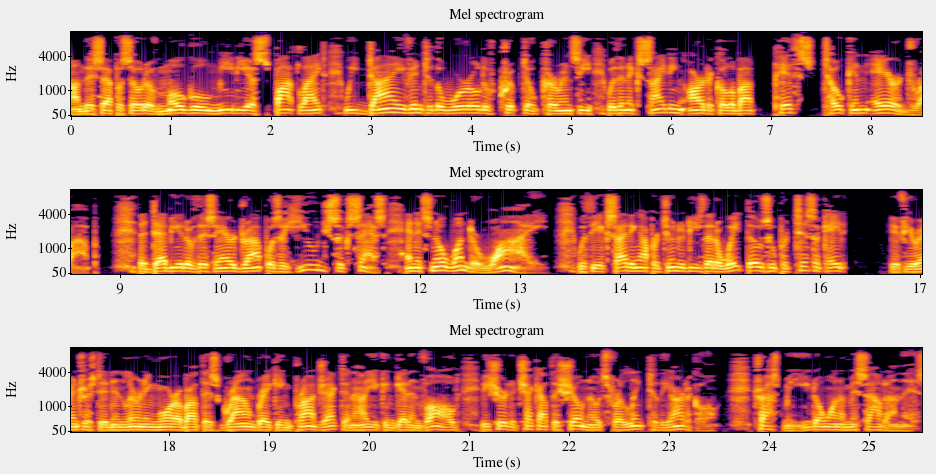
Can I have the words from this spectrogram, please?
On this episode of Mogul Media Spotlight, we dive into the world of cryptocurrency with an exciting article about Pyth's token airdrop. The debut of this airdrop was a huge success, and it's no wonder why. With the exciting opportunities that await those who participate, if you're interested in learning more about this groundbreaking project and how you can get involved, be sure to check out the show notes for a link to the article. Trust me, you don't want to miss out on this.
